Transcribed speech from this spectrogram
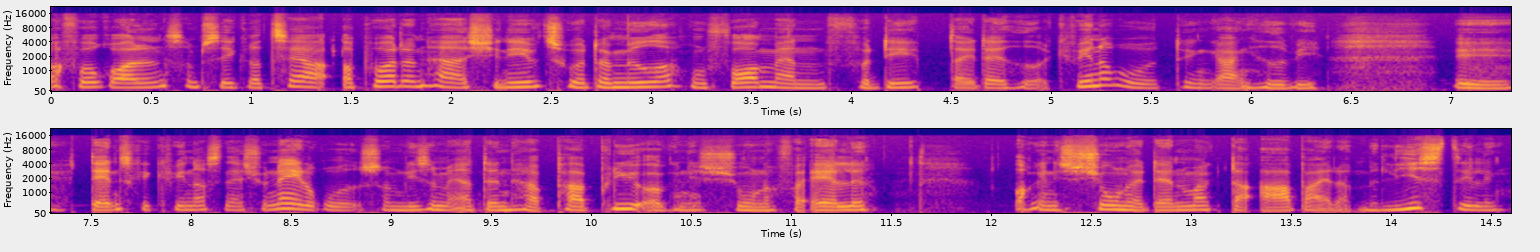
at få rollen som sekretær, og på den her Genève-tur, der møder hun formanden for det, der i dag hedder Kvinderådet. Dengang hed vi øh, Danske Kvinders Nationalråd, som ligesom er den her paraplyorganisationer for alle organisationer i Danmark, der arbejder med ligestilling.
